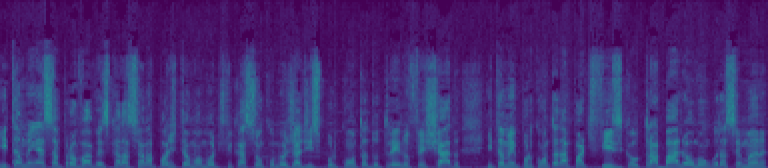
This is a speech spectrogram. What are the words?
e também essa provável escalação ela pode ter uma modificação, como eu já disse, por conta do treino fechado e também por conta da parte física, o trabalho ao longo da semana.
